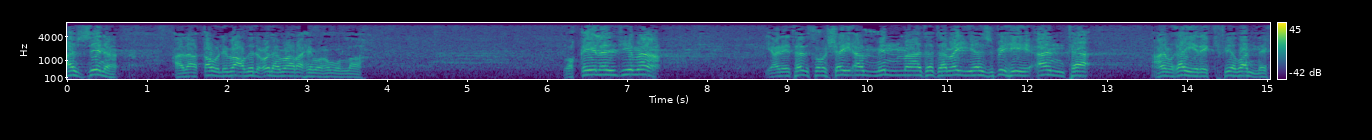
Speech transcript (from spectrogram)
الزنا على قول بعض العلماء رحمهم الله. وقيل الجماع يعني تذكر شيئا مما تتميز به أنت عن غيرك في ظنك.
